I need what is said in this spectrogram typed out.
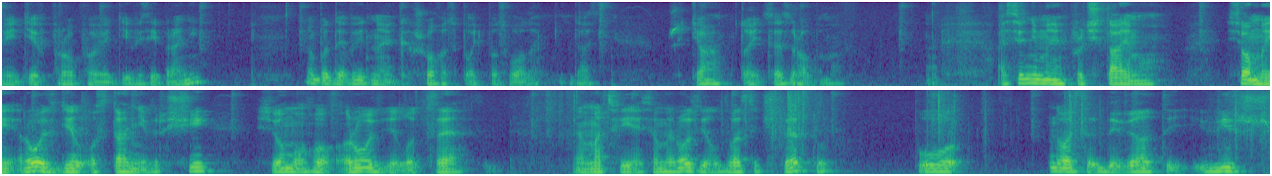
відів проповідів зібрані. Ну, буде видно, якщо Господь дозволить дасть життя, то і це зробимо. А сьогодні ми прочитаємо сьомий розділ, останні вірші сьомого розділу. Це Матфія, сьомий розділ 24 по 29 вірш.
